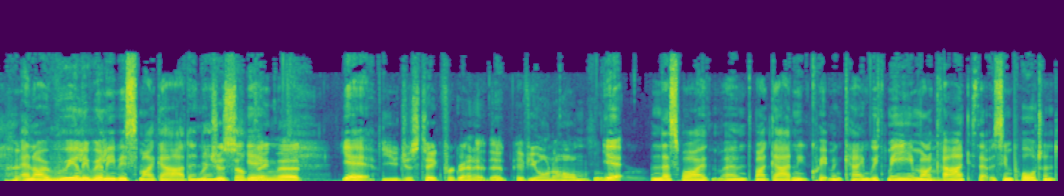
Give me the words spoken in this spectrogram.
and I really, really miss my garden. Which and, is something yeah, that yeah, you just take for granted that if you own a home, yeah. And that's why um, my gardening equipment came with me in my car because that was important.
